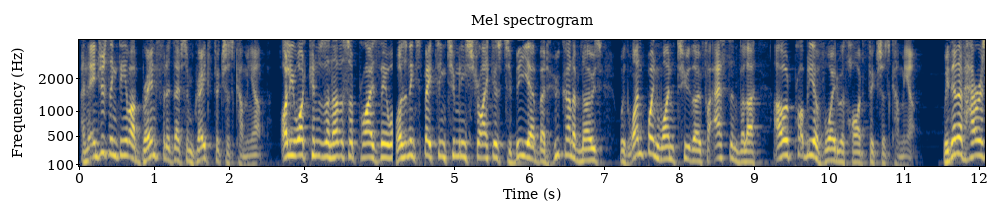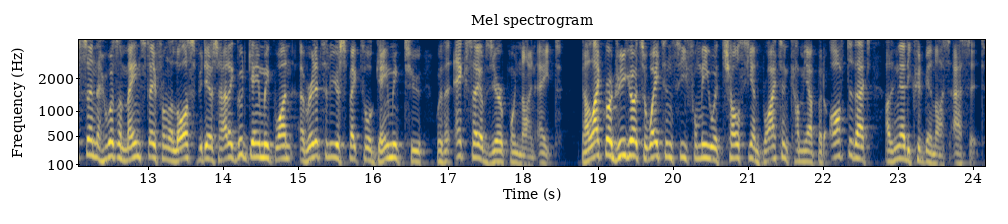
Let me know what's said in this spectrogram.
And the interesting thing about Brentford is they have some great fixtures coming up. Ollie Watkins was another surprise there. Wasn't expecting too many strikers to be here, but who kind of knows? With 1.12 though for Aston Villa, I would probably avoid with hard fixtures coming up. We then have Harrison, who was a mainstay from the last video, so had a good game week 1, a relatively respectable game week 2 with an XA of 0.98. Now, like Rodrigo, it's a wait and see for me with Chelsea and Brighton coming up, but after that, I think that he could be a nice asset.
